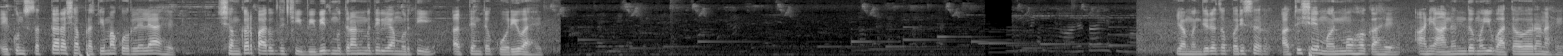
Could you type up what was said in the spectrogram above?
एकूण सत्तर अशा प्रतिमा कोरलेल्या आहेत. शंकर पार्वतीची विविध मुद्रांमधील या मूर्ती अत्यंत कोरीव आहेत. या मंदिराचा परिसर अतिशय मनमोहक आहे आणि आनंदमयी वातावरण आहे.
